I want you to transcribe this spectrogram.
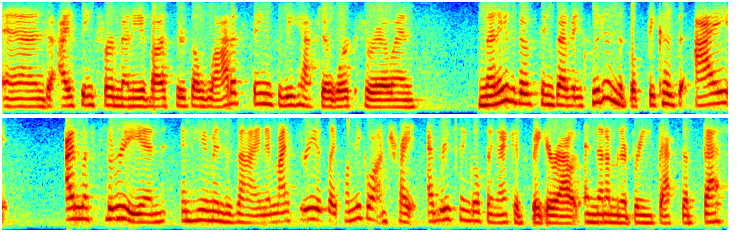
And I think for many of us, there's a lot of things we have to work through. And many of those things I've included in the book because I, I'm a three in, in human design. And my three is like, let me go out and try every single thing I could figure out. And then I'm going to bring back the best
